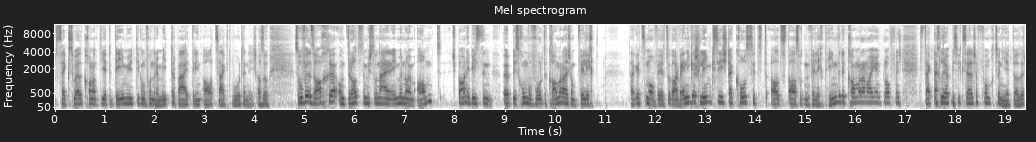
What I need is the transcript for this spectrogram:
sexuell konnotierten Demütigung von einer Mitarbeiterin angezeigt worden ist. Also so viele Sachen und trotzdem ist so einer immer noch im Amt in Spanien, bis dann etwas kommt, wo vor der Kamera ist und vielleicht sage jetzt mal, vielleicht sogar weniger schlimm war, der Kuss, jetzt, als das, was dann vielleicht hinter der Kamera noch gelaufen ist. Es zeigt ein bisschen etwas, wie Gesellschaft funktioniert, oder?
